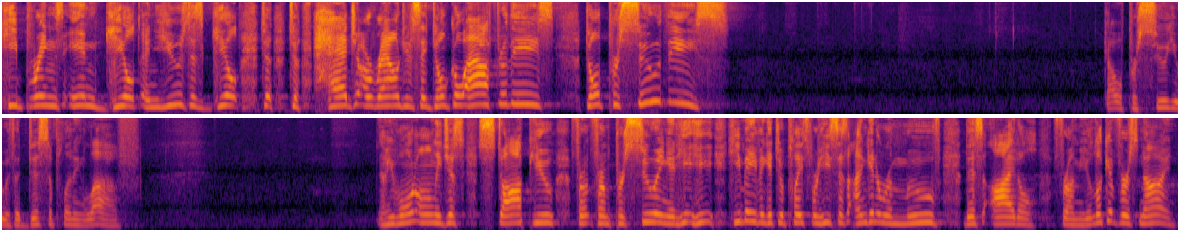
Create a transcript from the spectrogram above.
He brings in guilt and uses guilt to, to hedge around you to say, don't go after these, don't pursue these. God will pursue you with a disciplining love. Now, He won't only just stop you from, from pursuing it, he, he, he may even get to a place where He says, I'm going to remove this idol from you. Look at verse 9.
